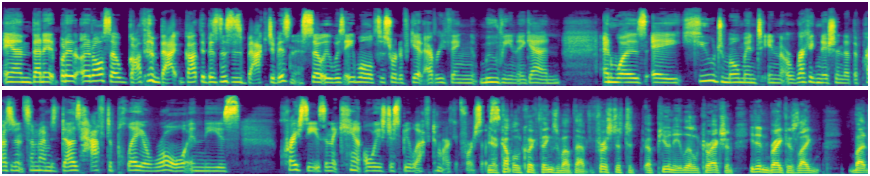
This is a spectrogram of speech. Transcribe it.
and then it, but it, it also got them back, got the businesses back to business. So it was able to sort of get everything moving again, and was a huge moment in a recognition that the president sometimes does have to play a role in these crises and it can't always just be left to market forces. Yeah, a couple of quick things about that. First, just a, a puny little correction. He didn't break his leg, but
